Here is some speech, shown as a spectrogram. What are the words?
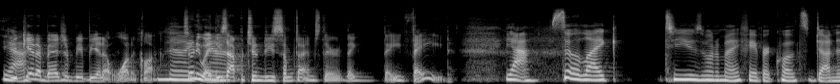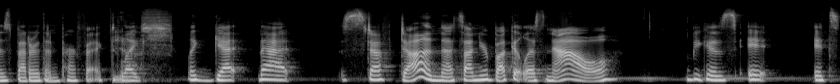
Yeah. can't imagine me being at one o'clock. No, so anyway, these opportunities sometimes they're they they fade. Yeah. So like to use one of my favorite quotes, done is better than perfect. Yes. Like like get that stuff done that's on your bucket list now because it it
